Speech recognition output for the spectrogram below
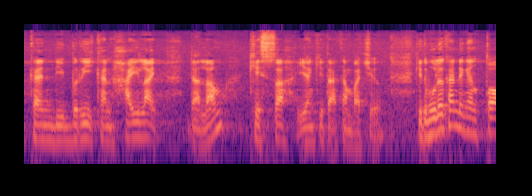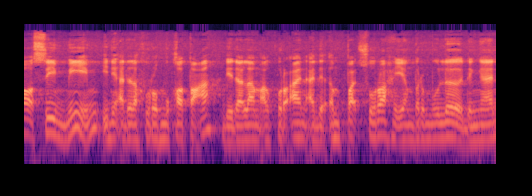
akan diberikan highlight dalam kisah yang kita akan baca. Kita mulakan dengan ta mim ini adalah huruf muqataah di dalam al-Quran ada empat surah yang bermula dengan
